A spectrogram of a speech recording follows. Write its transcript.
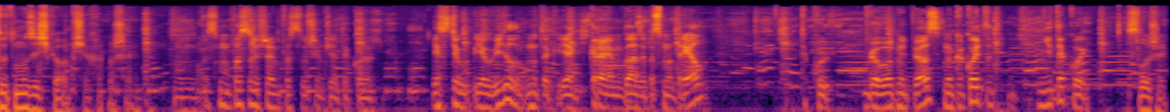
Тут музычка вообще хорошая. Послушаем, послушаем, что такое. Я, кстати, я увидел, ну так, я краем глаза посмотрел. Такой голодный пес, но какой-то не такой. Слушай.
